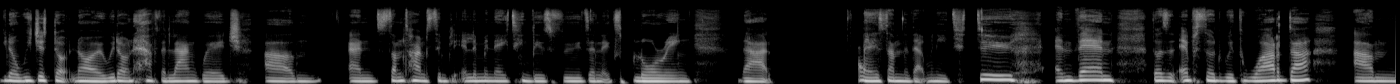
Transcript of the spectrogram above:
you know, we just don't know. We don't have the language. Um, and sometimes simply eliminating these foods and exploring that is something that we need to do. And then there was an episode with Warda. Um,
